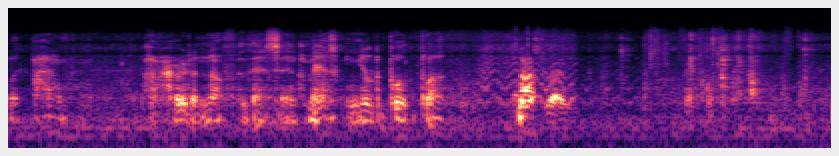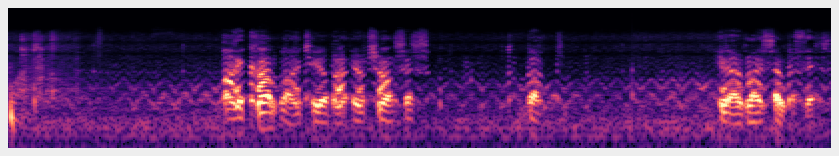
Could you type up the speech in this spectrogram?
Look, I'm, I've heard enough of this, and I'm asking you to pull the plug. Last word. I can't lie to you about your chances, but you have my sympathies.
